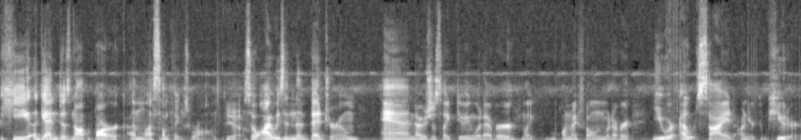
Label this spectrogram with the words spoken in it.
he again does not bark unless something's wrong. Yeah. So I was in the bedroom and I was just like doing whatever, like on my phone, whatever. You were outside on your computer.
